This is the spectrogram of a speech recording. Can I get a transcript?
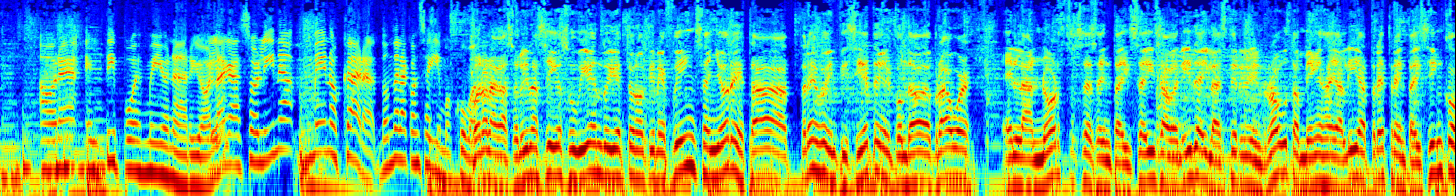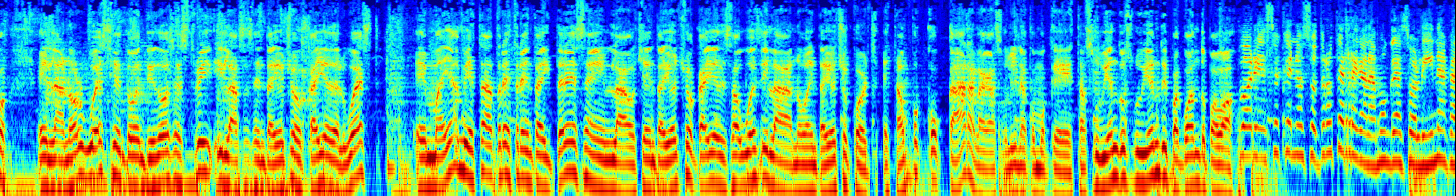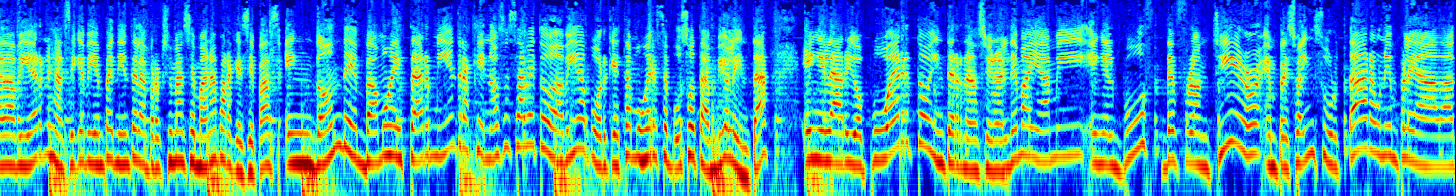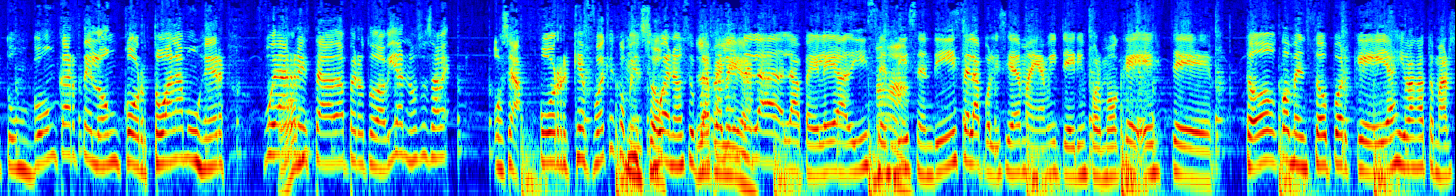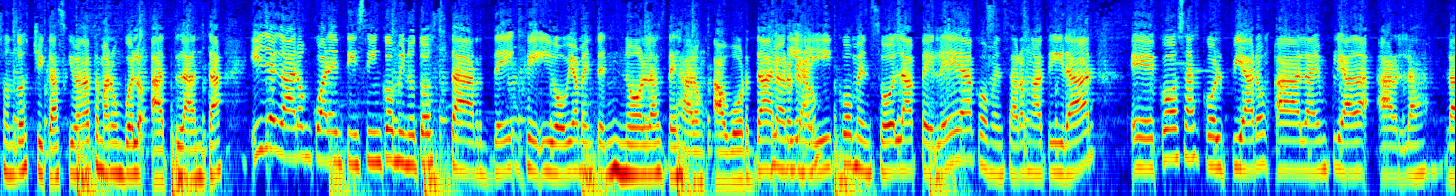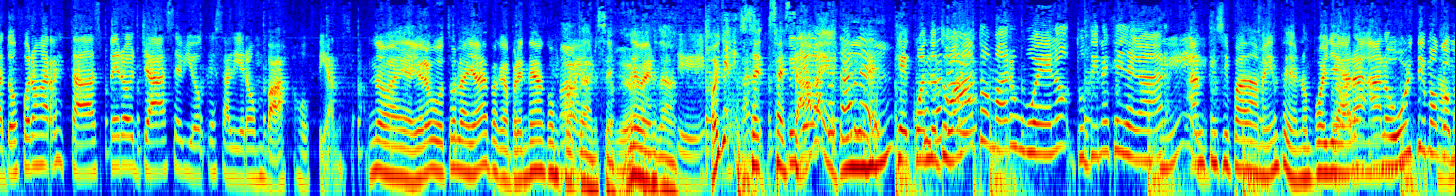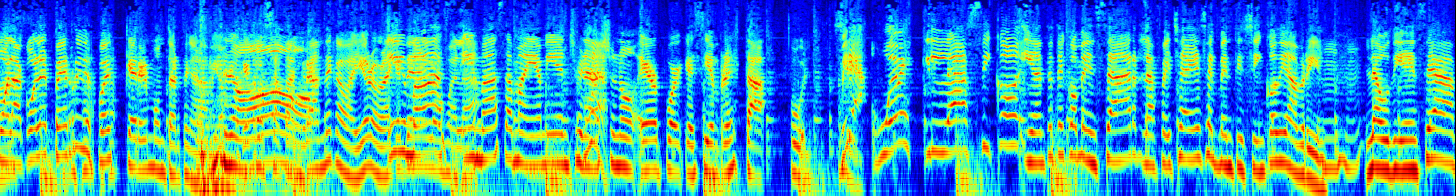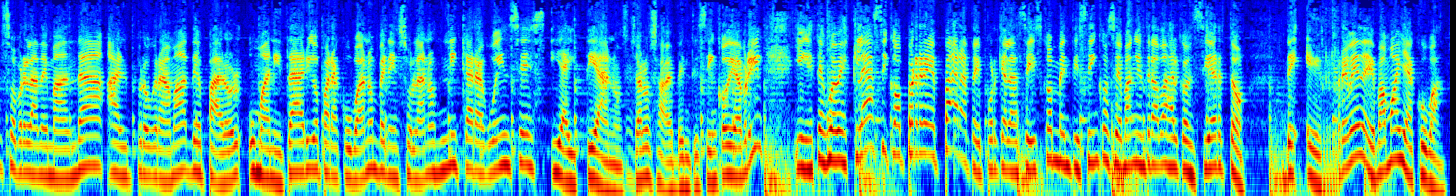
Ahora el tipo es millonario. La gasolina menos cara, ¿dónde la conseguimos, Cuba? Bueno, la gasolina sigue subiendo y esto no tiene fin, señores. Está a 3.27 en el condado de Broward, en la North 66 Avenida y la Sterling Road. También en Hialeah 335 en la Northwest 122 Street y la 68 calle del West. En Miami está a 333 en la 88 calle del Southwest y la 98 Court. Está un poco cara la gasolina, como que está subiendo, subiendo y para cuándo para abajo. Por eso es que nosotros te regalamos gasolina cada viernes, así que bien pendiente la próxima semana para que sepas en dónde vamos a estar, mientras que no se sabe todavía por qué esta mujer se puso tan violenta en el aeropuerto internacional de Miami, en el booth de Frontier, empezó a insultar a una empleada, tumbó un cartelón, cortó a la mujer, fue arrestada, pero todavía no se sabe o sea, ¿por qué fue que comenzó Bueno, la supuestamente pelea? la, la pelea, dicen, Ajá. dicen, dice la policía de Miami-Dade informó que este todo comenzó porque ellas iban a tomar, son dos chicas que iban a tomar un vuelo a Atlanta y llegaron 45 minutos tarde que y obviamente no las dejaron abordar Claro y no. ahí comenzó la pelea, comenzaron a tirar eh, cosas, golpearon a la empleada, a la- las dos fueron arrestadas, pero ya se vio que salieron bajo fianza. No, vaya, yo le boto la llave para que aprendan a comportarse, Ay. de verdad. Sí. Oye, se, se ¿Tú sabe que cuando tú vas a tomar un vuelo, tú tienes que llegar Sí. anticipadamente. No puedes llegar Claro. a, a lo último como la cola del perro y después querer montarte en el avión. No. Qué cosa tan grande, caballero. Habrá que Y tenerlo, más, y más a Miami International Airport que siempre está full. Mira, jueves clásico y antes de comenzar, la fecha es el 25 de abril. La audiencia sobre la demanda al programa de paro humanitario para cubanos, venezolanos, nicaragüenses y haitianos. Ya lo sabes, 25 de abril. Y en este jueves clásico, prepárate porque a las 6.25 se van entradas al concierto de RBD. Vamos allá, Cuba.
